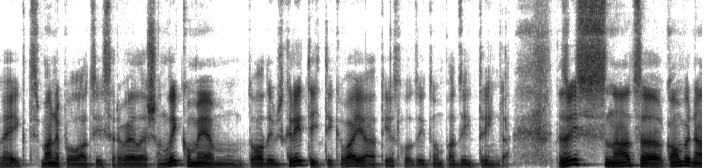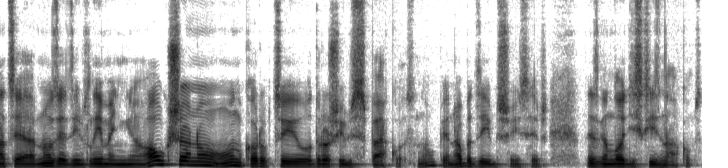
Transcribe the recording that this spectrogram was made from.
veiktas manipulācijas ar vēlēšanu likumiem, valdības kritiķi tika vajāti, ieslodzīti un padzīti trimdā. Tas viss nāca kombinācijā ar noziedzības līmeņa augšanu un korupciju drošības spēkos. Nu, pie nabadzības šīs ir diezgan loģisks iznākums.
